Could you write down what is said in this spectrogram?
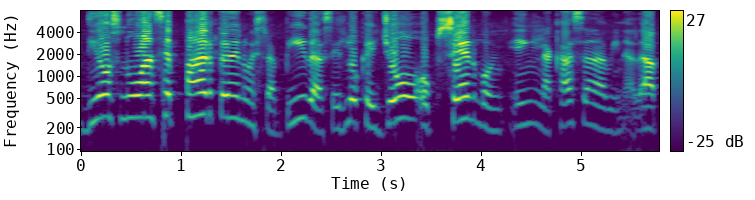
Dios no hace parte de nuestras vidas, es lo que yo observo en, la casa de Abinadab.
